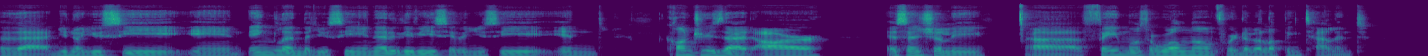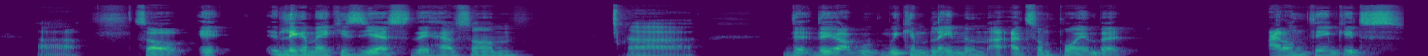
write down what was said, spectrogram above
that you know you see in England, that you see in Eredivisie, that you see in countries that are essentially uh, famous or well known for developing talent. Uh, so it Liga MX, yes, they have some. Uh, they, they are. We can blame them at, at some point, but I don't think it's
